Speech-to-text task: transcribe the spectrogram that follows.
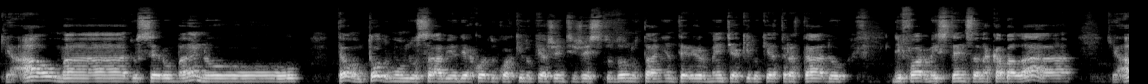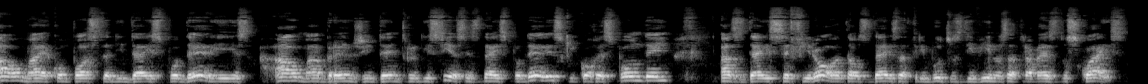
כי העלמא do ser humano então, todo mundo sabe, de acordo com aquilo que a gente já estudou no Tânia anteriormente, aquilo que é tratado de forma extensa na Kabbalah, que a alma é composta de dez poderes, a alma abrange dentro de si esses dez poderes que correspondem às dez sefirot, aos dez atributos divinos através dos quais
